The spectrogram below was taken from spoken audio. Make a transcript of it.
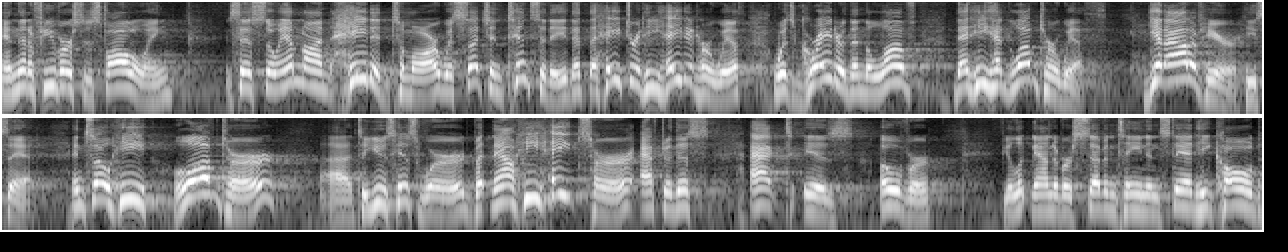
and then a few verses following, it says, So Amnon hated Tamar with such intensity that the hatred he hated her with was greater than the love that he had loved her with. Get out of here, he said. And so he loved her, uh, to use his word, but now he hates her after this act is over. If you look down to verse 17, instead, he called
